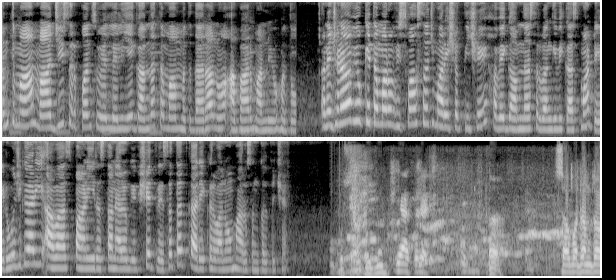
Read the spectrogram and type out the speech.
અંતમાં માજી સરપંચ સુહેલ લેલીએ ગામના તમામ મતદારોનો આભાર માન્યો હતો. અને જણાવ્યું કે તમારો વિશ્વાસ જ મારી શક્તિ છે. હવે ગામના સર્વાંગી વિકાસ માટે રોજગારી, આવાસ, પાણી રસ્તા આરોગ્ય ક્ષેત્રે સતત કાર્ય કરવાનો મારો સંકલ્પ છે. સૌપ્રથમ તો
